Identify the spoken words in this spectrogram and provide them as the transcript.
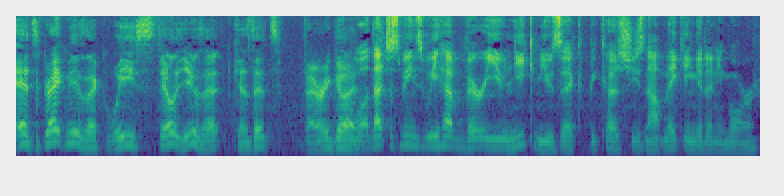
it's great music. We still use it because it's very good. Well, that just means we have very unique music because she's not making it anymore.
